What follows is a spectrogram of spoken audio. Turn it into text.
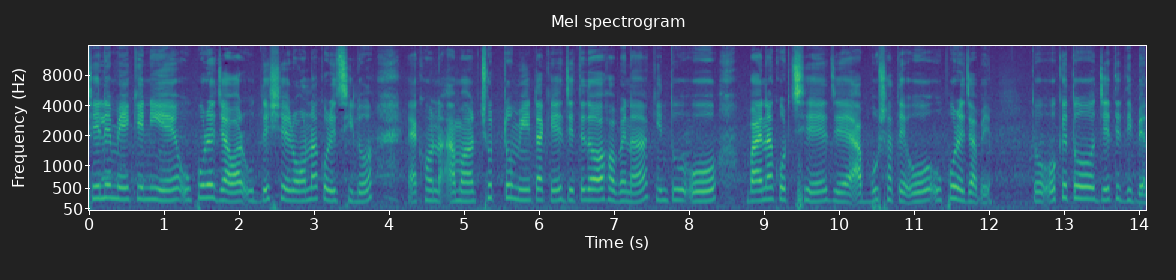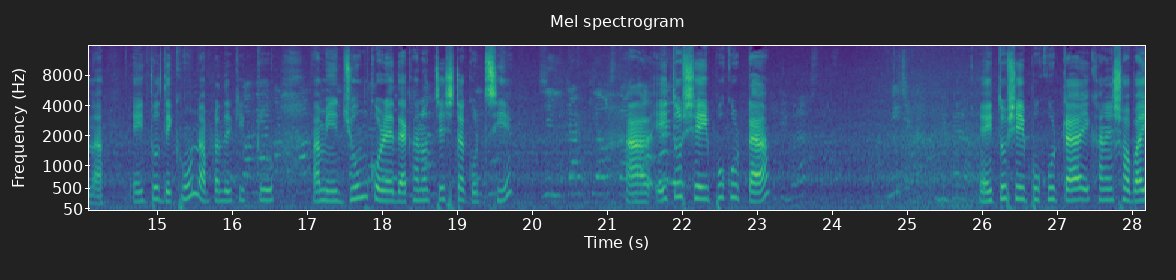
ছেলে মেয়েকে নিয়ে উপরে যাওয়ার উদ্দেশ্যে রওনা করেছিল। এখন আমার ছোট্ট মেয়েটাকে যেতে দেওয়া হবে না, কিন্তু ও বায়না করছে যে আব্বুর সাথে ও উপরে যাবে। তো ওকে তো যেতে দিবে না। এই তো দেখুন, আপনাদেরকে একটু আমি জুম করে দেখানোর চেষ্টা করছি। আর এই তো সেই পুকুরটা। এই তো সেই পুকুরটা, এখানে সবাই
